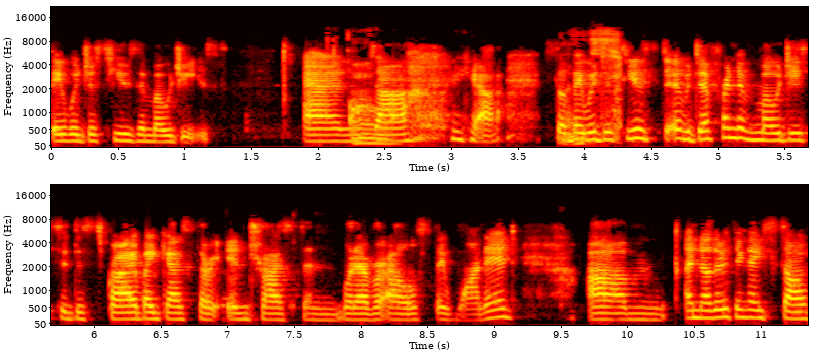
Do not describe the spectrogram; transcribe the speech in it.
they would just use emojis and oh, uh, yeah. So nice. they would just use different emojis to describe i guess their interest and whatever else they wanted. Um, another thing i saw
